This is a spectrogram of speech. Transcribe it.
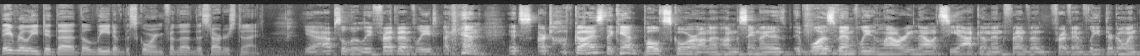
they really did the the lead of the scoring for the the starters tonight. Yeah, absolutely. Fred VanVleet, again, it's our top guys. They can't both score on a, on the same night. It, was VanVleet and Lowry. Now it's Siakam and Fred Van, Fred VanVleet. They're going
